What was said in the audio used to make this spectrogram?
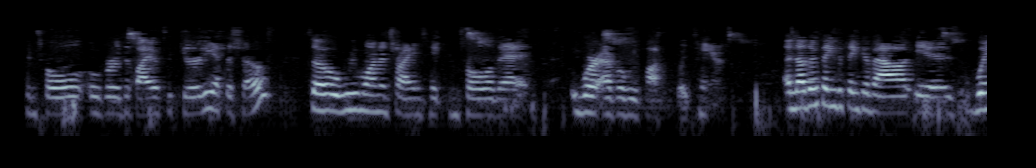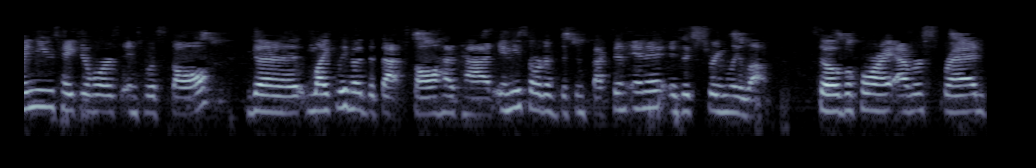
control over the biosecurity at the shows. So we want to try and take control of it wherever we possibly can. Another thing to think about is when you take your horse into a stall, the likelihood that that stall has had any sort of disinfectant in it is extremely low. So before I ever spread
